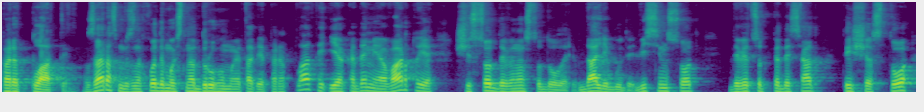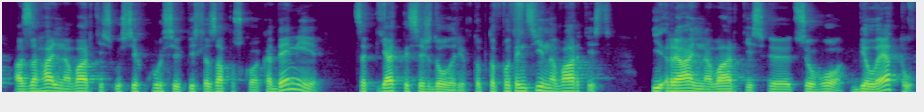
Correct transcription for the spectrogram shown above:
передплати. Зараз ми знаходимося на другому етапі передплати, і академія вартує 690 доларів. Далі буде 800, 950, 1100, а загальна вартість усіх курсів після запуску академії це 5 тисяч доларів. Тобто потенційна вартість і реальна вартість е, цього білету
